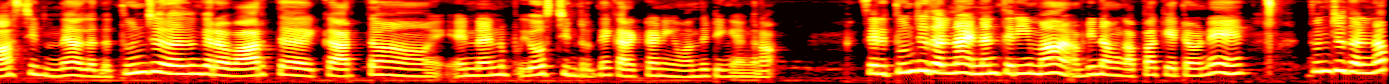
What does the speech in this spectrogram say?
வாசிச்சுட்டு இருந்தேன். அதில் அந்த துஞ்சுறதுங்கிற வார்த்தைக்கு அர்த்தம் என்னன்னு யோசிச்சுட்டு இருந்தேன் கரெக்டாக நீங்கள் வந்துட்டீங்கங்கிறான். சரி துஞ்சுதல்னால் என்னன்னு தெரியுமா? அப்படின்னு அவங்க அப்பா கேட்டவுடனே துஞ்சுதல்னா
